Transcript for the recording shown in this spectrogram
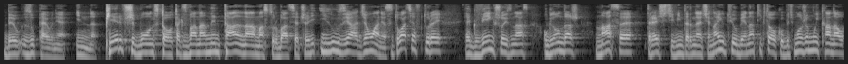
był zupełnie inny. Pierwszy błąd to tak zwana mentalna masturbacja, czyli iluzja działania. Sytuacja, w której, jak większość z nas, oglądasz masę treści w internecie, na YouTubie, na TikToku, być może mój kanał,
